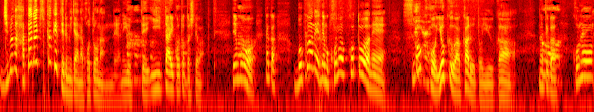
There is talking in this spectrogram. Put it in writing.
自分が働きかけてるみたいなことなんだよね、言って、言いたいこととしては。でも、なんか、僕はね、でもこのことはね、すごくこう、よくわかるというか、なんていうか、この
